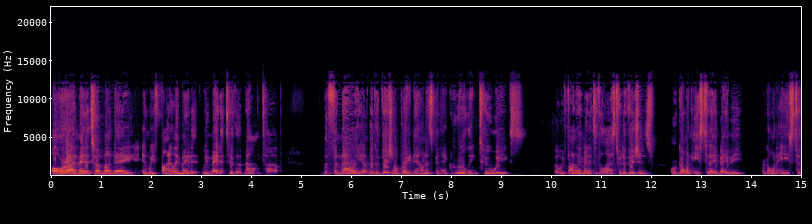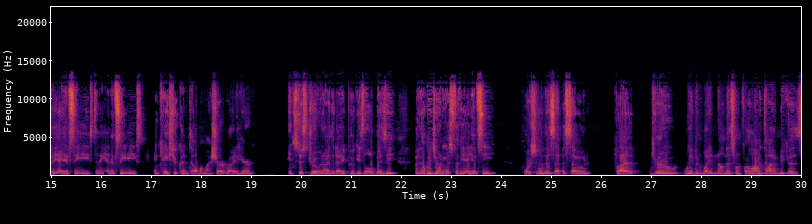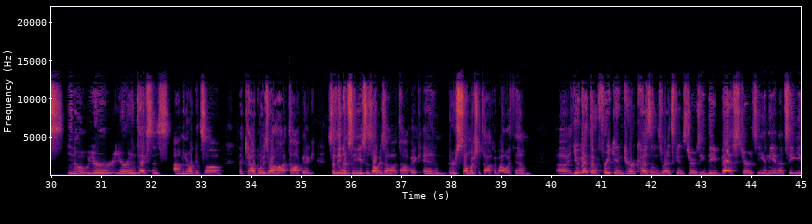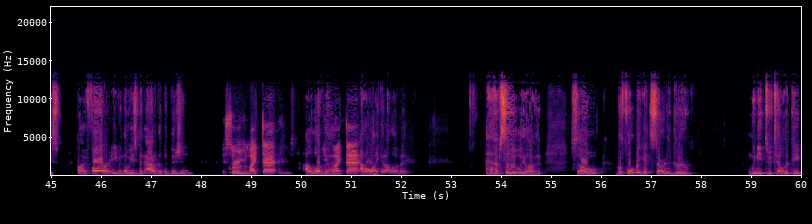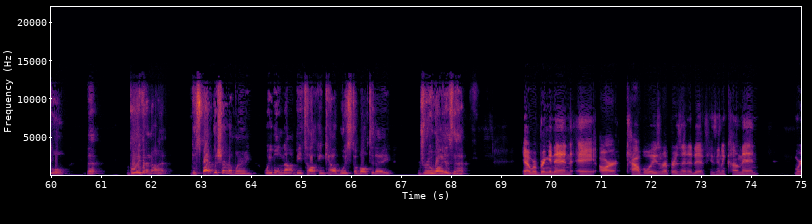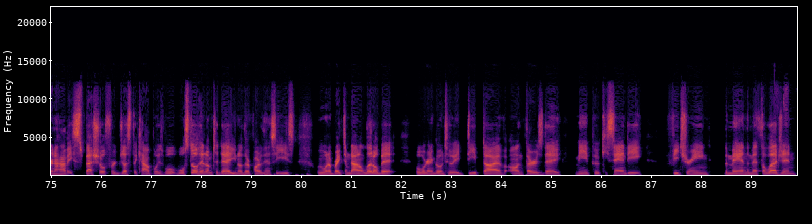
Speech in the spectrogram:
All right, made it to a Monday, and we finally made it. We made it to the mountaintop, the finale of the divisional breakdown. It's been a grueling two weeks, but we finally made it to the last two divisions. We're going east today, baby. We're going east to the AFC East and the NFC East. In case you couldn't tell by my shirt right here, it's just Drew and I today. Pookie's a little busy, but he'll be joining us for the AFC portion of this episode. But Drew, we've been waiting on this one for a long time because you know you're you're in Texas, I'm in Arkansas. The Cowboys are a hot topic, so the NFC East is always a hot topic, and there's so much to talk about with them. Uh, you got the freaking Kirk Cousins Redskins jersey, the best jersey in the NFC East by far, even though he's been out of the division. Yes, sir. You like that? I love You that. You like that? I don't like it. I love it. Absolutely love it. So before we get started, Drew, we need to tell the people that, believe it or not, despite the shirt I'm wearing, we will not be talking Cowboys football today. Drew, why is that? Yeah, we're bringing in a our Cowboys representative. He's gonna come in. We're gonna have a special for just the Cowboys. We'll we'll still hit them today. You know they're part of the NFC East. We want to break them down a little bit, but we're gonna go into a deep dive on Thursday. Me, Pookie, Sandy, featuring the man, the myth, the legend,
